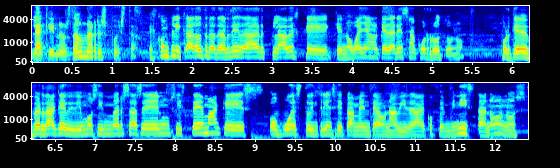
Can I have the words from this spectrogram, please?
la que nos da una respuesta. Es complicado tratar de dar claves que, que no vayan a quedar en saco roto, ¿no? Porque es verdad que vivimos inmersas en un sistema que es opuesto intrínsecamente a una vida ecofeminista, ¿no? Nos,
